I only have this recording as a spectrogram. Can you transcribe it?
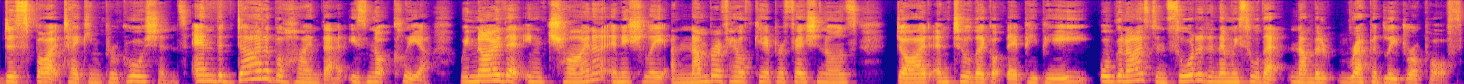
despite taking precautions. And the data behind that is not clear. We know that in China, initially, a number of healthcare professionals died until they got their PPE organized and sorted. And then we saw that number rapidly drop off.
